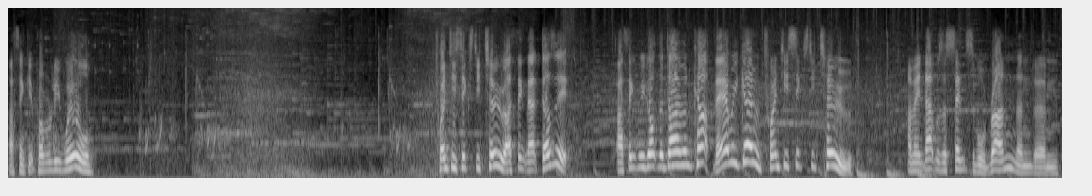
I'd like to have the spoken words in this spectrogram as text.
I think it probably will. 2062, I think that does it. I think we got the Diamond Cup. There we go, 2062. I mean, that was a sensible run, and um,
